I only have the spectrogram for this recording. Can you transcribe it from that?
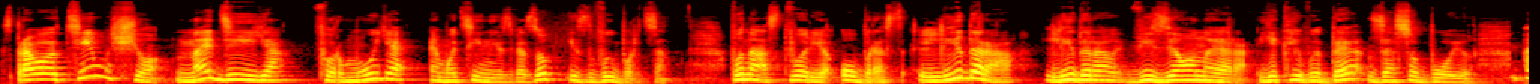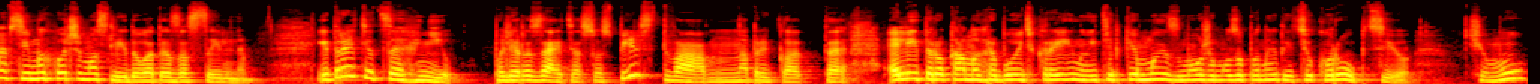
Справа в тім, що надія формує емоційний зв'язок із виборцем. Вона створює образ лідера, лідера-візіонера, який веде за собою. А всі ми хочемо слідувати за сильним. І третє це гнів. Поляризація суспільства, наприклад, еліти роками грабують країну, і тільки ми зможемо зупинити цю корупцію. Чому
